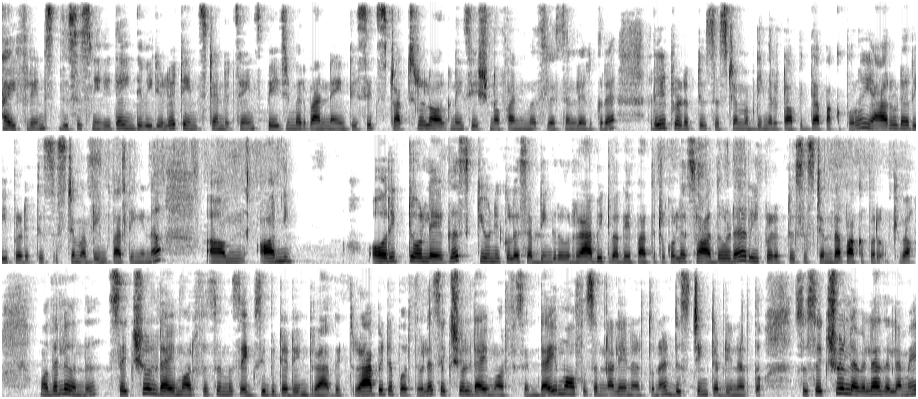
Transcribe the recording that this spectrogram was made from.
Hi friends this is Nivetha இந்த வீடியோவில் tenth standard science page number one ninety six structural organisation of animals லெசனில் இருக்கிற ரீப்ரொடக்டிவ் சிஸ்டம் அப்படிங்கிற டாபிக் தான் பார்க்க போகிறோம் யாரோட ரீப்ரொடக்டிவ் சிஸ்டம் அப்படின்னு பார்த்தீங்கன்னா ஆர்னி ஆரிக்டோலேகஸ் கியூனிகுலஸ் அப்படிங்கிற ஒரு ரேபிட் வகை பார்த்துட்ருக்கோம்ல ஸோ அதோட ரீப்ரொடக்டிவ் சிஸ்டம் தான் பார்க்க போகிறோம் ஓகேவா முதல்ல வந்து sexual dimorphism is exhibited in rabbit ரேபிட்டை பொறுத்தவரை செக்ஷுவல் டைமார்ஃபிசம் டைமார்ஃபிசம்னாலே என்ன அர்த்தம்னா டிஸ்டிங் அப்படின்னு அர்த்தம். ஸோ செக்ஷுவல் லெவலில் அது எல்லாமே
